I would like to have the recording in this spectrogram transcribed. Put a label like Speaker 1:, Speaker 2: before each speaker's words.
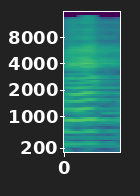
Speaker 1: Bye.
